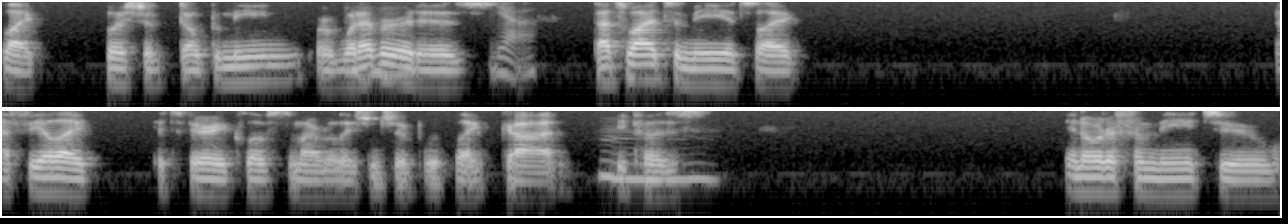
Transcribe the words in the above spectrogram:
like push of dopamine or whatever Mhm. it is Yeah. that's why to me it's like i feel like it's very close to my relationship with like god because Mm. in order for me to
